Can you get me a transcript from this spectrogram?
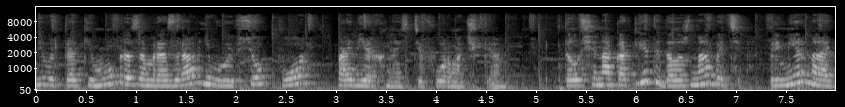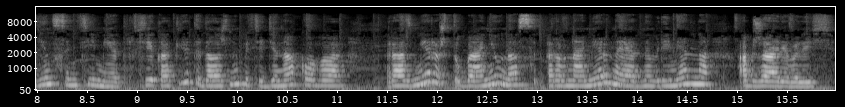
И вот таким образом разравниваю все по поверхности формочки. Толщина котлеты должна быть примерно 1 сантиметр. Все котлеты должны быть одинакового размера, чтобы они у нас равномерно и одновременно обжаривались.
